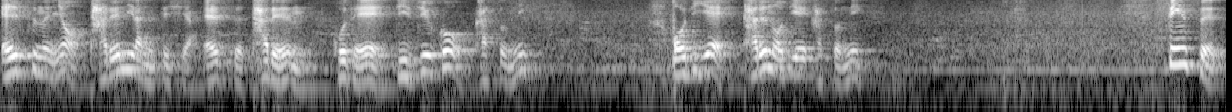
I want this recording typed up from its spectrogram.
else는요. 다른이라는 뜻이야. else. 다른 곳에 did you go? 갔었니? 어디에? 다른 어디에 갔었니? since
